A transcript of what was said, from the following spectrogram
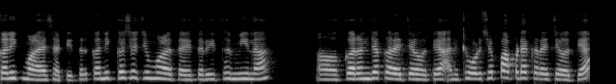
कणिक मळायसाठी. तर कणिक कशाची मळत आहे? तर इथं मी ना करंजा करंज्या करायच्या होत्या आणि थोड्याशा पापड्या करायच्या होत्या.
